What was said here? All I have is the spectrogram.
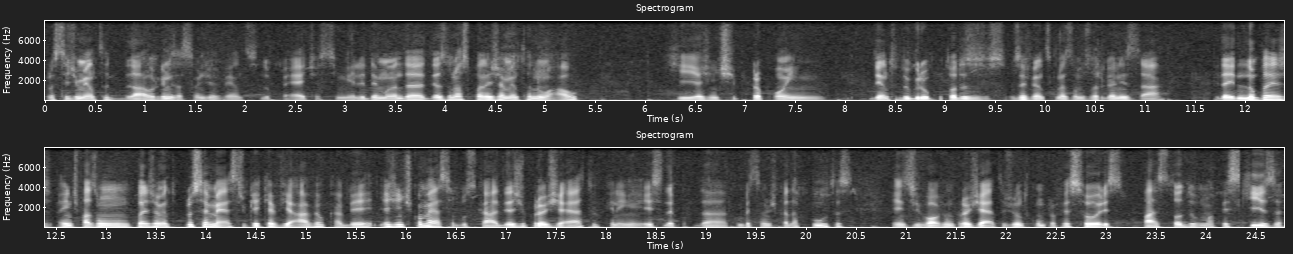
procedimento da organização de eventos do PET, assim, ele demanda desde o nosso planejamento anual, que a gente propõe dentro do grupo todos os eventos que nós vamos organizar, e daí no, a gente faz um planejamento para o semestre, o que é viável, caber, e a gente começa a buscar desde projeto, que nem esse da, da competição de catapultas, a gente desenvolve um projeto junto com professores, faz toda uma pesquisa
